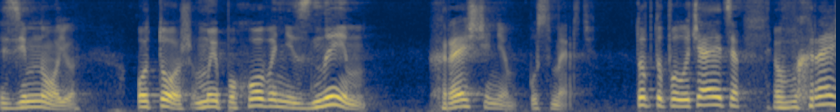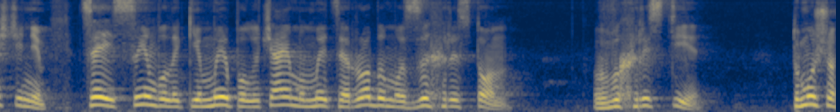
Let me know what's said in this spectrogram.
Зі мною. Отож, ми поховані з ним хрещенням у смерть. Тобто, виходить, в хрещенні цей символ, який ми получаємо, ми це робимо з Христом. В Христі. Тому що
